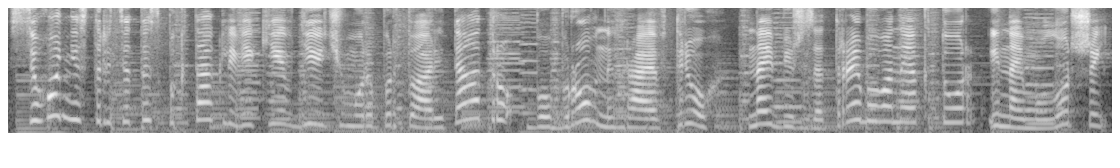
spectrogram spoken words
Сьогодні з 30 спектаклів, які є в діючому репертуарі театру, Бобров не грає в трьох. Найбільш затребуваний актор і наймолодший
